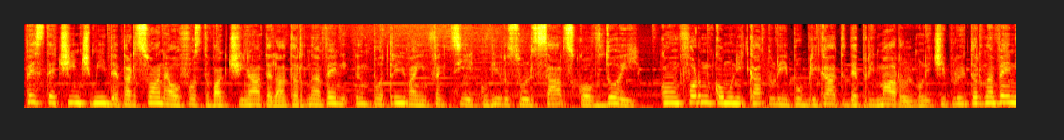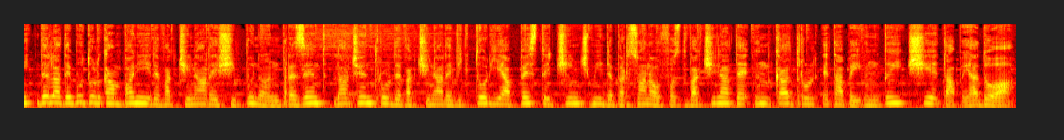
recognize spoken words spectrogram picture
Peste 5.000 de persoane au fost vaccinate la Târnăveni împotriva infecției cu virusul SARS-CoV-2, Conform comunicatului publicat de primarul municipiului Târnăveni, de la debutul campaniei de vaccinare și până în prezent, la centrul de vaccinare Victoria, peste 5.000 de persoane au fost vaccinate în cadrul etapei 1 și etapei a doua.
